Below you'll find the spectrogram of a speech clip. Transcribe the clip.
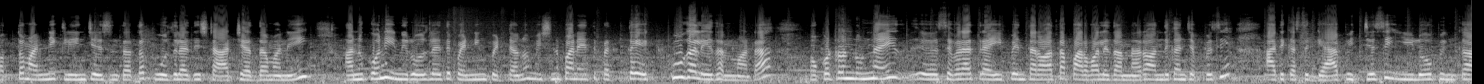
మొత్తం అన్నీ క్లీన్ చేసిన తర్వాత పూజలు అది స్టార్ట్ చేద్దామని అనుకొని ఇన్ని రోజులు అయితే పెండింగ్ పెట్టాను. మిషన్ పని అయితే పెద్ద ఎక్కువగా లేదనమాట ఒకటి రెండు ఉన్నాయి. శివరాత్రి అయిపోయిన తర్వాత పర్వాలేదు అన్నారు అందుకని చెప్పేసి అది కాస్త గ్యాప్ ఇచ్చేసి ఈలోపు ఇంకా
